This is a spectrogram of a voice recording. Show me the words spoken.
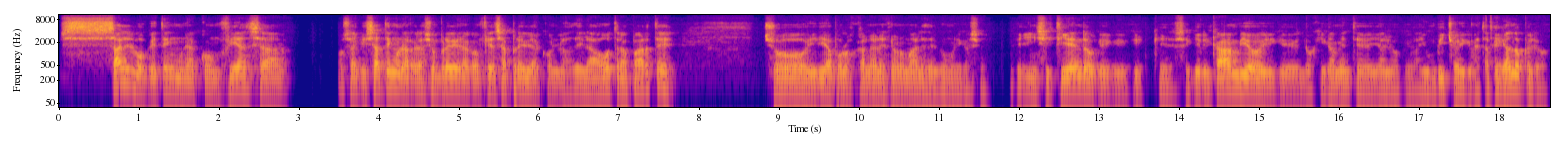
salvo que tenga una confianza o sea, que ya tengo una relación previa, una confianza previa con los de la otra parte, yo iría por los canales normales de comunicación, insistiendo que, que, que se quiere el cambio y que lógicamente hay algo que hay un bicho ahí que me está Sí. picando, pero,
